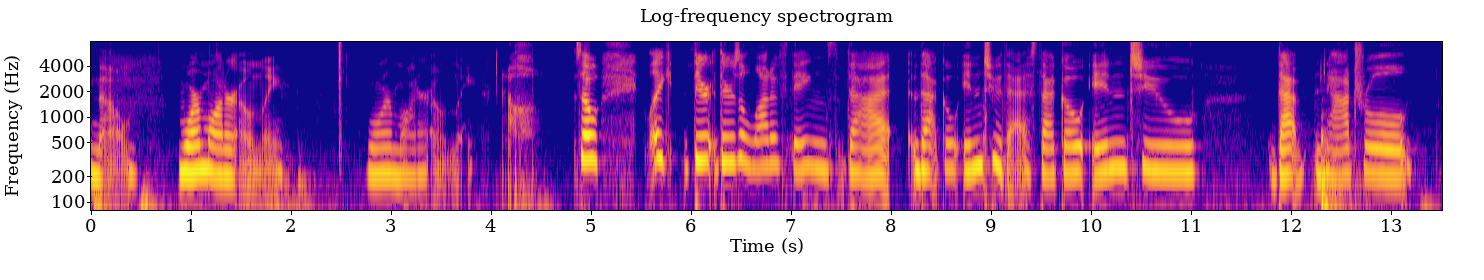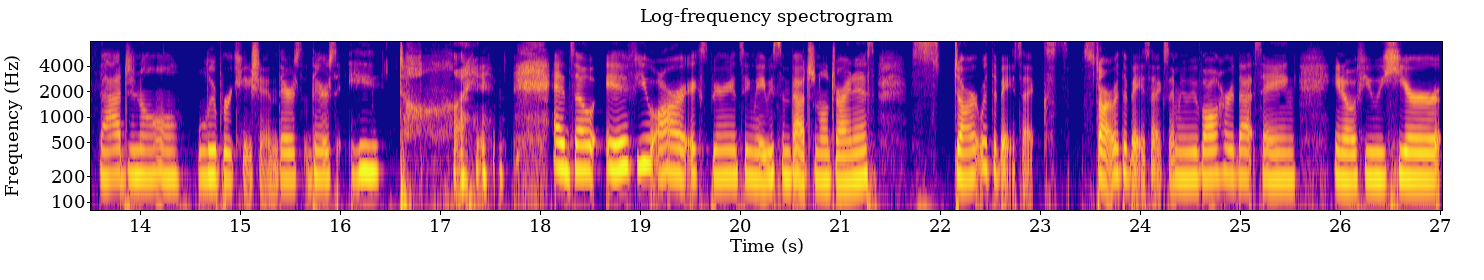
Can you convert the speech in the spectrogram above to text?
No. Warm water only. Warm water only. Oh. So, like there there's a lot of things that that go into this, that go into that natural vaginal lubrication. There's there's a ton. and so if you are experiencing maybe some vaginal dryness, start with the basics. Start with the basics. I mean, we've all heard that saying, you know, if you hear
